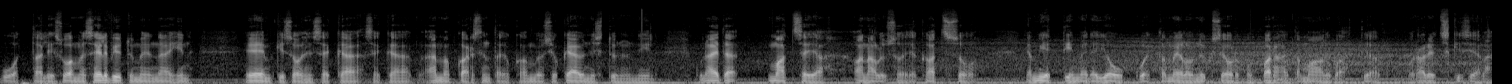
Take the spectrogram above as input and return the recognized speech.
vuotta, eli Suomen selviytyminen näihin EM-kisoihin sekä, sekä MM-karsinta, joka on myös jo käynnistynyt, niin kun näitä matseja analysoi ja katsoo ja miettii meidän joukkuetta, meillä on yksi Euroopan parhaita maalivahtia, Radetski siellä,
